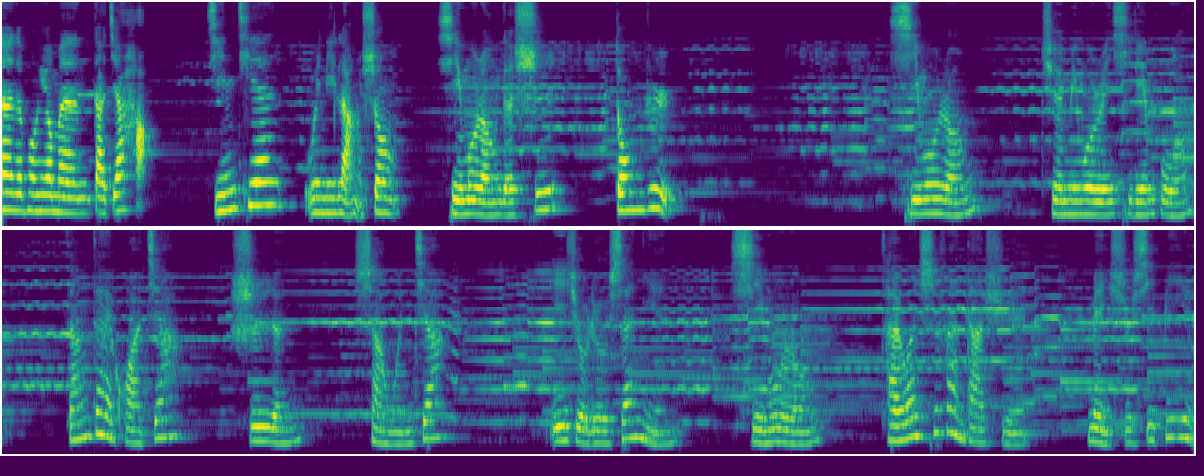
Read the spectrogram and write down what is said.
爱的朋友们，大家好！今天为你朗诵席慕容的诗《冬日》。席慕容，全名慕容席联博，当代画家、诗人、散文家。一九六三年，席慕容台湾师范大学美术系毕业。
